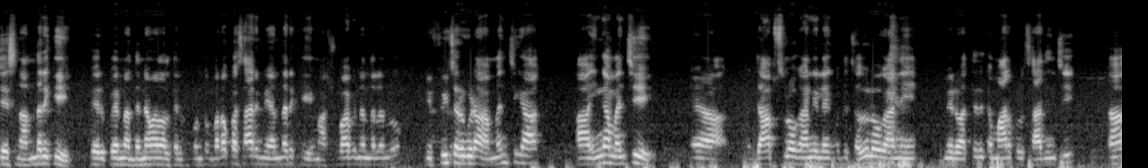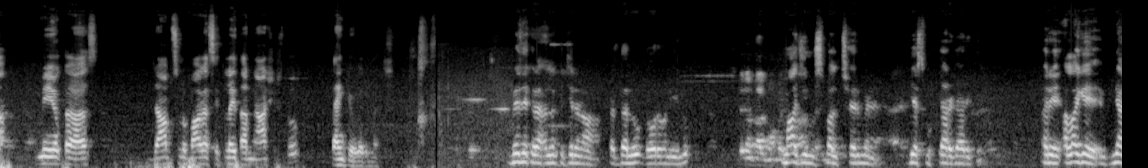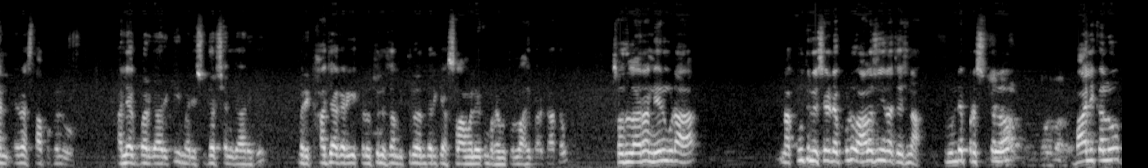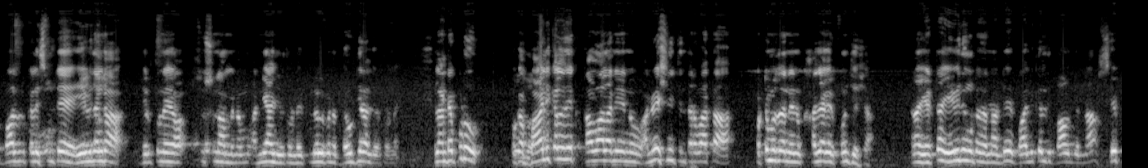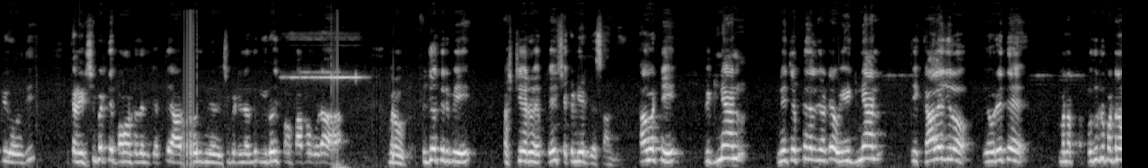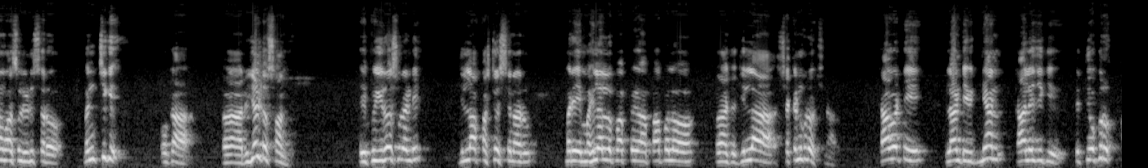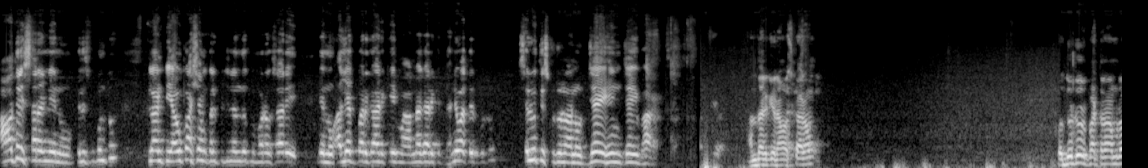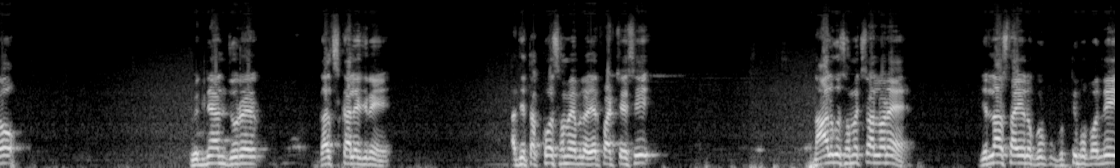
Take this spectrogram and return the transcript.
చేసిన అందరికీ పేరు పేరున ధన్యవాదాలు తెలుపుకుంటూ మరొకసారి మీ అందరికీ మా శుభాభినందనలు. మీ ఫ్యూచర్ కూడా మంచిగా ఇంకా మంచి జాబ్స్లో కానీ లేకపోతే చదువులో కానీ మీరు అత్యధిక మార్కులు సాధించి మీ యొక్క జాబ్స్లో బాగా సెటిల్ అవుతారని ఆశిస్తూ థ్యాంక్ యూ వెరీ మచ్ వేదిక అలంకరించిన పెద్దలు గౌరవనీయులు మాజీ మున్సిపల్ చైర్మన్ బిఎస్ ముఖ్తార్ గారికి మరి అలాగే విజ్ఞాన్ వ్యవస్థాపకులు అలీ అక్బర్ గారికి మరి సుదర్శన్ గారికి మరి ఖాజా గారికి ఇక్కడ వచ్చిన మిత్రులందరికీ అస్సలం అయికం రహమతుల్లాహి బర్కాతం సోదరులారా నేను కూడా నా కూతురు వేసేటప్పుడు ఆలోచన చేసిన. ఇప్పుడు ఉండే పరిస్థితుల్లో బాలికలు బాలులు కలిసి ఉంటే ఏ విధంగా జరుగుతున్నాయో చూస్తున్నాం మనం అన్యాయం జరుగుతున్నాయి పిల్లల పైన దౌర్జన్యాలు జరుగుతున్నాయి. ఇలాంటప్పుడు ఒక బాలికలది కావాలని నేను అన్వేషించిన తర్వాత మొట్టమొదట నేను ఖాజా గారికి ఫోన్ చేశాను ఎట్లా ఏ విధంగా ఉంటుందన్న అంటే బాలికలది బాగుందన్న సేఫ్టీగా ఉంది ఇక్కడ ఇడిచిపెడితే బాగుంటుందని చెప్తే ఆ రోజు నేను ఇడిచిపెట్టినందుకు ఈరోజు మా పాప కూడా మనం physiotherapy first year second year చేస్తాను కాబట్టి విజ్ఞాన్ నేను చెప్పేది ఏంటంటే విజ్ఞాన్ ఈ కాలేజీలో ఎవరైతే మన పొదుడు పట్టణం వాసులు ఇడుస్తారో మంచికి ఒక రిజల్ట్ వస్తుంది. ఇప్పుడు ఈరోజు చూడండి జిల్లా ఫస్ట్ వస్తున్నారు. మరి మహిళల్లో పాప పాపలో జిల్లా సెకండ్ కూడా వచ్చినారు. కాబట్టి ఇలాంటి విజ్ఞాన్ కాలేజీకి ప్రతి ఒక్కరూ ఆదరిస్తారని నేను తెలుసుకుంటూ ఇలాంటి అవకాశం కల్పించినందుకు మరొకసారి నేను అలీ అక్బర్ గారికి మా అన్నగారికి ధన్యవాదాలు తెలుపుకుంటూ సెలవు తీసుకుంటున్నాను. జై హింద్ జై భారత్. అందరికీ నమస్కారం. పొద్దుటూరు పట్టణంలో విజ్ఞాన్ జూనియర్ గర్ల్స్ కాలేజీని అతి తక్కువ సమయంలో ఏర్పాటు చేసి నాలుగు సంవత్సరాల్లోనే జిల్లా స్థాయిలో గుర్తింపు పొంది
